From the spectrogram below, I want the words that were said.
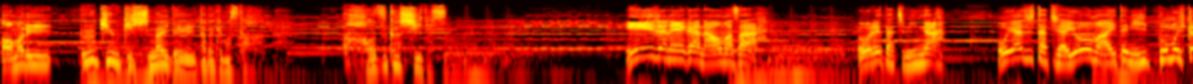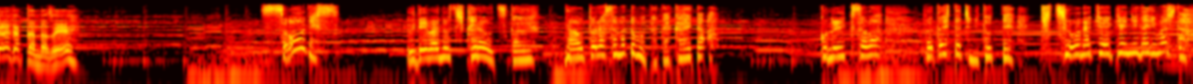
あまりウキウキしないでいただけますか？恥ずかしいです。いいじゃねえか直政俺たちみんな親父たちや陽馬相手に一歩も引かなかったんだぜ。そうです。腕輪の力を使う直虎様とも戦えた。この戦は私たちにとって貴重な経験になりました。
